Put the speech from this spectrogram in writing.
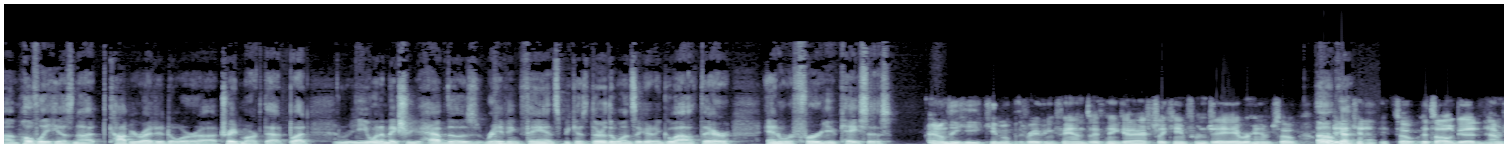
Um, hopefully he has not copyrighted or uh, trademarked that, but you want to make sure you have those raving fans because they're the ones that are going to go out there and refer you cases. I don't think he came up with raving fans. I think it actually came from Jay Abraham, so or Oh, okay. Dan Kennedy. So it's all good. I'm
